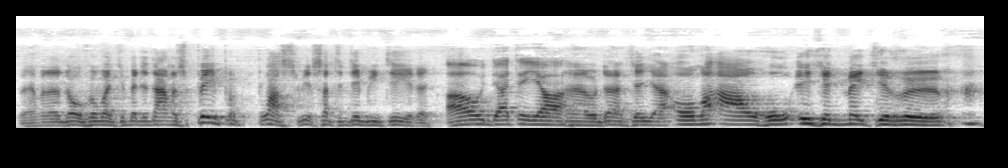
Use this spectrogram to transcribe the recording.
We hebben het over wat je met de dames Peperplas weer zat te debiteren. Oh, dat ja. Nou, dat, ja, oma Au, hoe is het met je rug?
